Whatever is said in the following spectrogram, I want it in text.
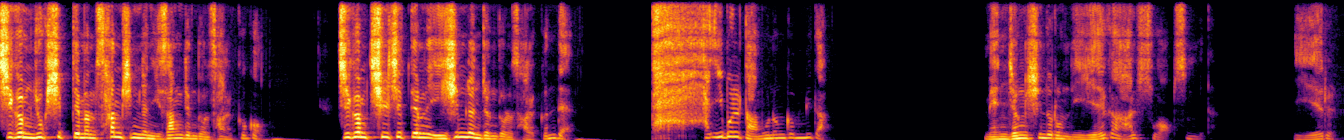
지금 60대면 30년 이상 정도는 살 거고 지금 70대면 20년 정도는 살 건데 다 입을 다무는 겁니다. 맨정신으로는 이해가 할 수가 없습니다. 이해를.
